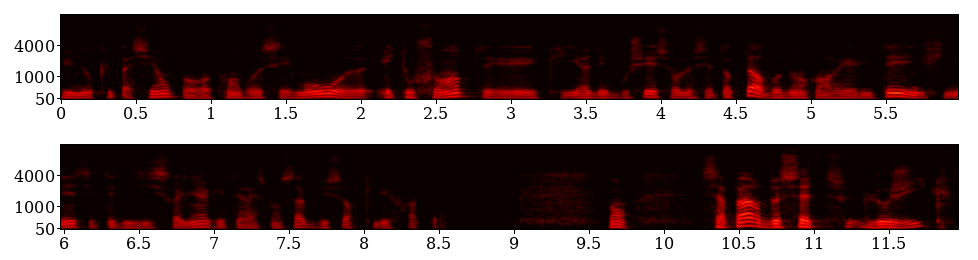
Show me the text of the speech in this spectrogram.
d'une occupation, pour reprendre ces mots, euh, étouffante et qui a débouché sur le 7 octobre. Donc, en réalité, in fine, c'était les Israéliens qui étaient responsables du sort qui les frappait. Bon, ça part de cette logique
